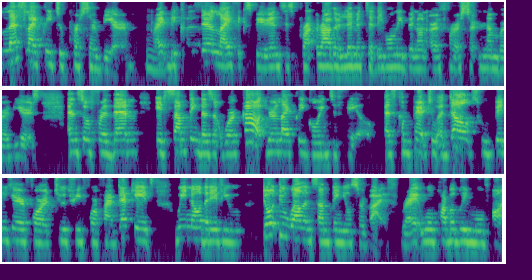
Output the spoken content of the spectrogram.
less likely to persevere, hmm. right? Because their life experience is pr- rather limited. They've only been on earth for a certain number of years. And so for them, if something doesn't work out, you're likely going to fail. As compared to adults who've been here for two, three, four, five decades, we know that if you don't do well in something, you'll survive, right? We'll probably move on.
